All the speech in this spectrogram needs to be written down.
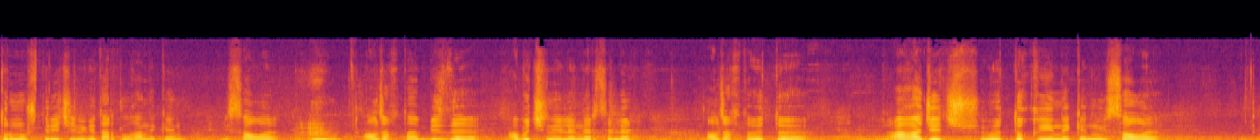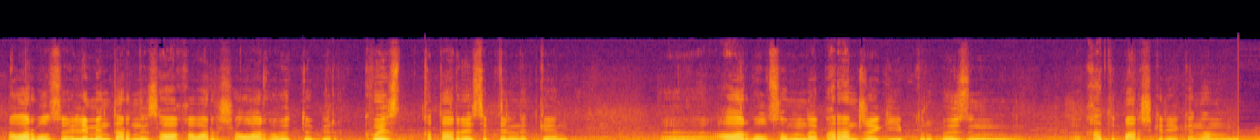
турмуш тиричилиги тартылган экен мисалы ал жакта бизде обычный эле нерселер ал жакта өтө ага жетиш өтө кыйын экен мисалы алар болсо элементарный сабакка барышы аларга өтө бир квест катары эсептелинет экен алар болсо мындай паранжа кийип туруп өзүн катып барыш керек экен анан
